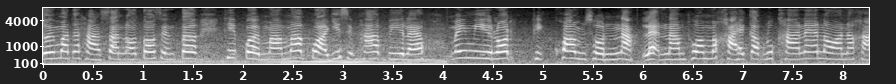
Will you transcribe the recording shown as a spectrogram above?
ด้วยมาตรฐานซันออโต้เซ็นเตอร์ที่เปิดมามากกว่า 25 ปีแล้ว ไม่มีรถพลิกคว่ำชนหนัก และน้ำท่วมมาขายให้กับลูกค้าแน่นอนนะคะ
